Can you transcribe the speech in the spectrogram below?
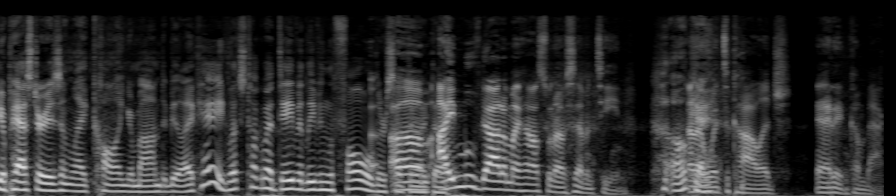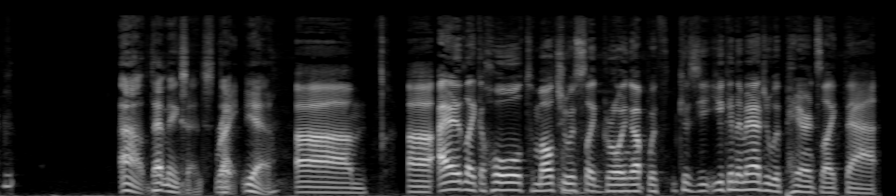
your pastor isn't like calling your mom to be like, hey, let's talk about David leaving the fold or something Um, like that. I moved out of my house when I was 17. okay. And I went to college and I didn't come back. Oh, that makes sense. That- Right. yeah. Um, uh, I had like a whole tumultuous like growing up with because you, you can imagine with parents like that.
